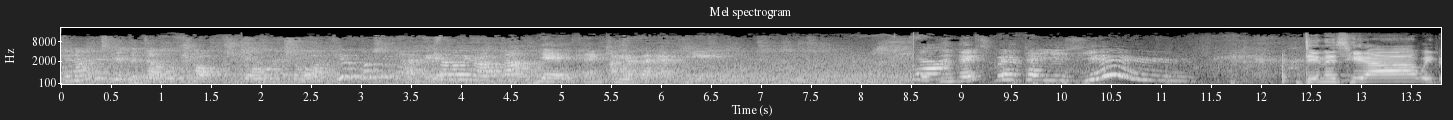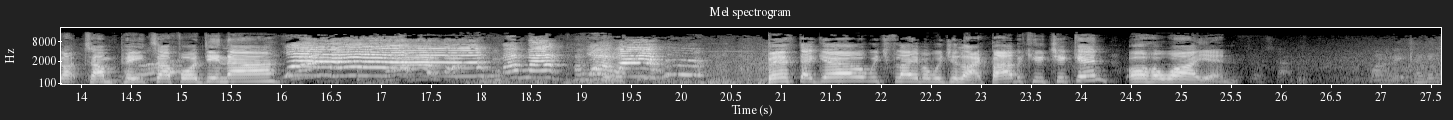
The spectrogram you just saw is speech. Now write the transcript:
can I just get the double chopped strawberry short? Yeah, of course you can. Is that all you're after? Yeah, thank I have that out for you. The next birthday is you. Dinner's here. We got some pizza for dinner. Birthday girl, which flavour would you like? Barbecue chicken or Hawaiian? One of each, I guess.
